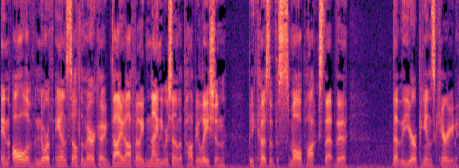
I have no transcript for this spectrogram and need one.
in all of North and South America died off by like 90% of the population because of the smallpox that the that the Europeans carried.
